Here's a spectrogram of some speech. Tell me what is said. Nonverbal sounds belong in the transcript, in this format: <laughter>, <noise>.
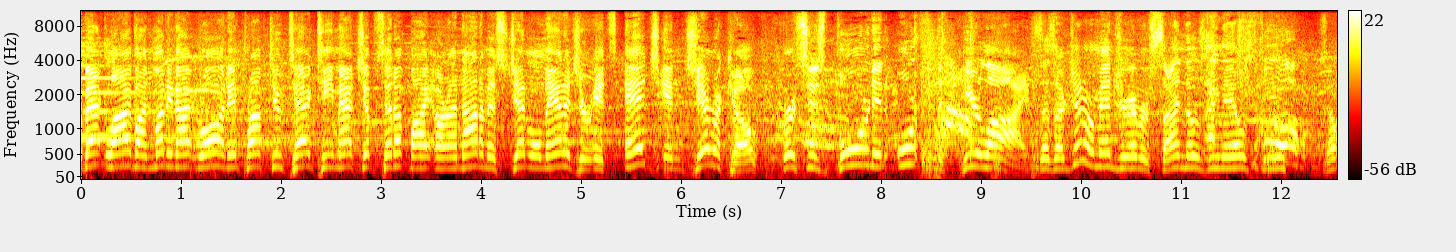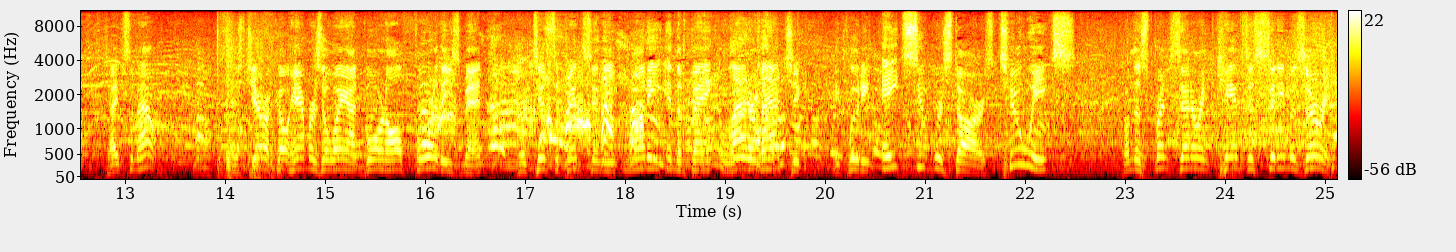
are back live on Monday Night Raw, an impromptu tag team matchup set up by our anonymous general manager. It's Edge and Jericho versus Bourne and Orton here live. Does our general manager ever sign those emails to you? Nope. Types them out. As Jericho hammers away on Bourne, all four of these men, participants in the Money in the Bank ladder match, including eight superstars, two weeks from the Sprint Center in Kansas City, Missouri.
